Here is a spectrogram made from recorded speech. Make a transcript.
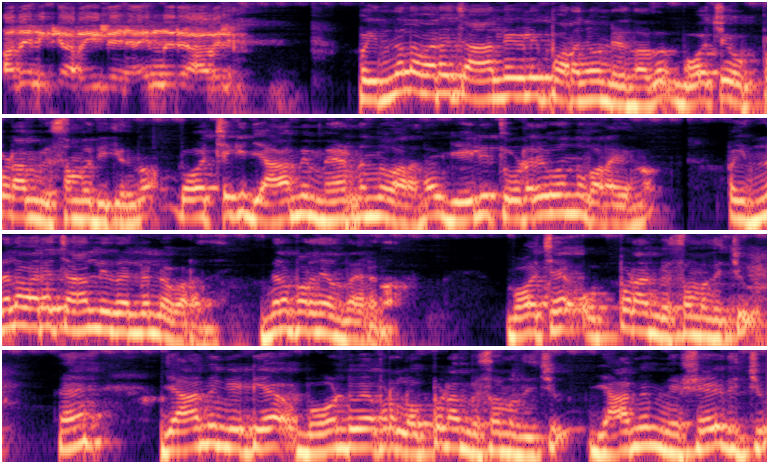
അതെനിക്ക് അറിയില്ല ഞാൻ ഇന്ന് രാവിലെ അപ്പോൾ ഇന്നലെ വരെ ചാനലുകളിൽ പറഞ്ഞുകൊണ്ടിരുന്നത് ബോച്ചെ ഒപ്പിടാൻ വിസമ്മതിക്കുന്നു ബോച്ചയ്ക്ക് ജാമ്യം വേണമെന്ന് പറഞ്ഞു ജയിലിൽ തുടരുമെന്ന് പറയുന്നു. അപ്പോൾ ഇന്നലെ വരെ ചാനൽ ഇതല്ലല്ലോ പറഞ്ഞു ഇന്നലെ പറഞ്ഞ എന്തായിരുന്നു? ബോച്ച ഒപ്പിടാൻ വിസമ്മതിച്ചു ഏഹ് ജാമ്യം കിട്ടിയ ബോണ്ട് പേപ്പറിൽ ഒപ്പിടാൻ വിസമ്മതിച്ചു ജാമ്യം നിഷേധിച്ചു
